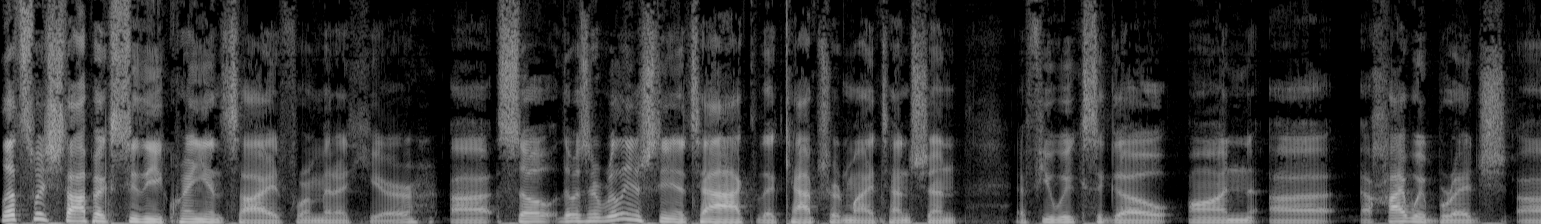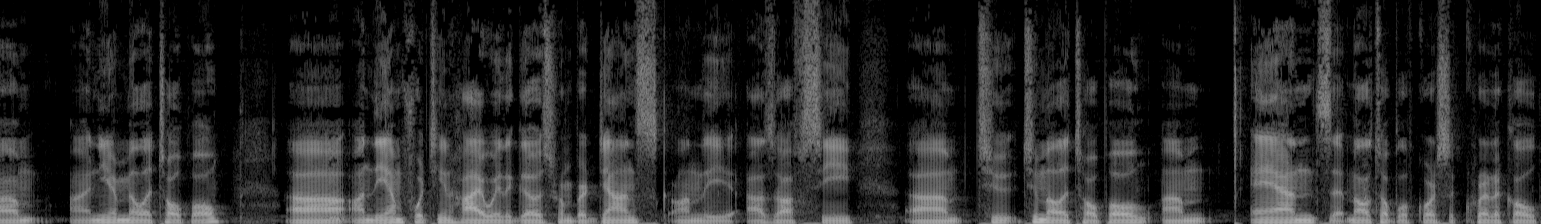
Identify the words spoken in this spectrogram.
Let's switch topics to the Ukrainian side for a minute here. Uh, so there was a really interesting attack that captured my attention a few weeks ago on uh, a highway bridge um, uh, near Melitopol uh, on the M14 highway that goes from Berdyansk on the Azov Sea um, to to Melitopol. Um, and Melitopol, of course, a critical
